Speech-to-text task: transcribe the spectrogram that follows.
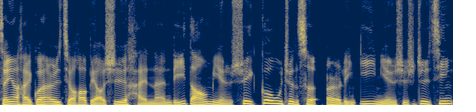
三亚海关二十九号表示，海南离岛免税购物政策二零一一年实施至今，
